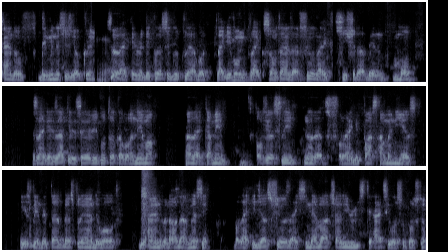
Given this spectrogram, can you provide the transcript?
kind of diminishes your claim. Still like a ridiculously good player, but like even like sometimes I feel like he should have been more. It's like exactly the same people talk about Neymar. And like I mean, obviously you know that for like the past how many years he's been the third best player in the world behind Ronaldo and Messi. But like it just feels like he never actually reached the heights he was supposed to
